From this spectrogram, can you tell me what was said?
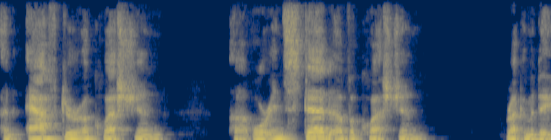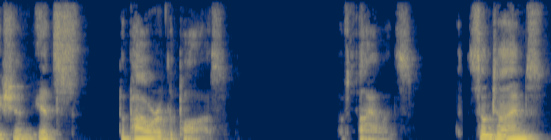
an after a question uh, or instead of a question recommendation. It's the power of the pause, of silence. Sometimes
